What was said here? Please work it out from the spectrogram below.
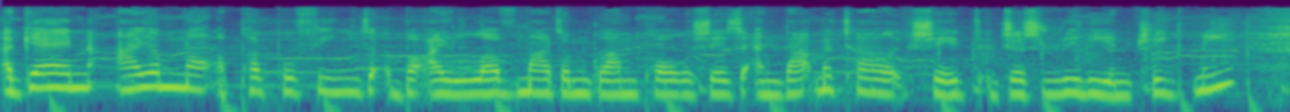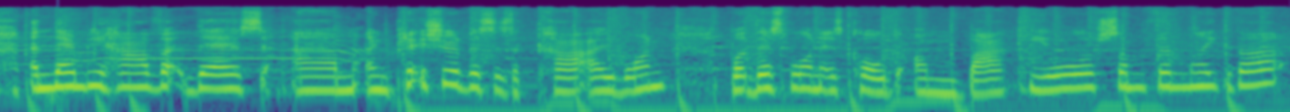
Again, I am not a purple fiend but I love Madam Glam polishes and that metallic shade just really intrigued me. And then we have this, um, I'm pretty sure this is a cat eye one, but this one is called Umbakio or something like that.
